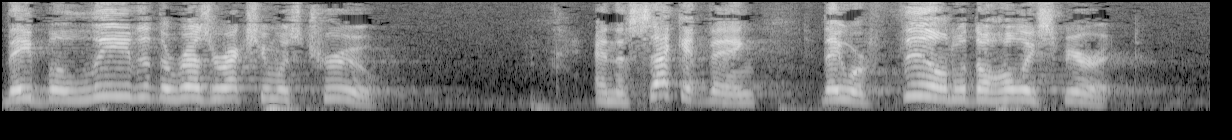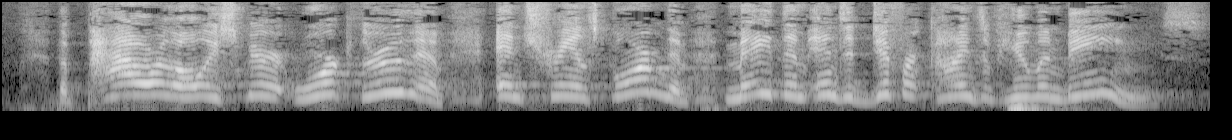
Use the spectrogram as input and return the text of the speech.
They believed that the resurrection was true. And the second thing, they were filled with the Holy Spirit. The power of the Holy Spirit worked through them and transformed them, made them into different kinds of human beings.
